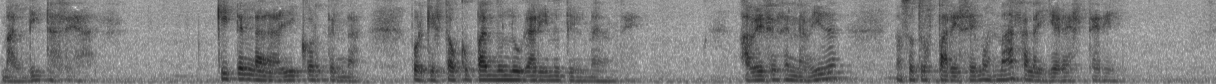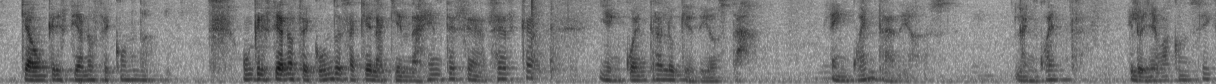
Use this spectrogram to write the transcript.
Maldita seas. Quítenla de ahí, córtenla, porque está ocupando un lugar inútilmente. A veces en la vida nosotros parecemos más a la higuera estéril que a un cristiano fecundo. Un cristiano fecundo es aquel a quien la gente se acerca y encuentra lo que Dios da. Encuentra a Dios, lo encuentra y lo lleva consigo.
